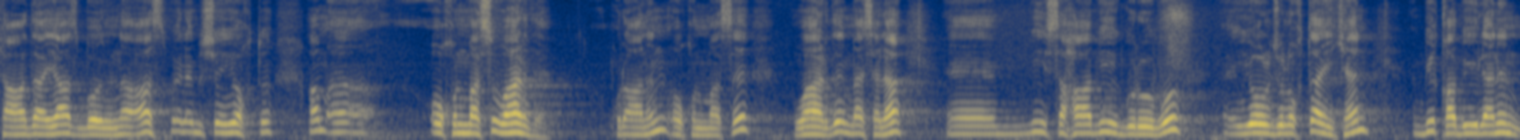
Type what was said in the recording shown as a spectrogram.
Kağıda yaz, boynuna as böyle bir şey yoktu. Ama e, okunması vardı. Kur'an'ın okunması vardı. Mesela e, bir sahabi grubu e, yolculuktayken bir kabilenin e,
